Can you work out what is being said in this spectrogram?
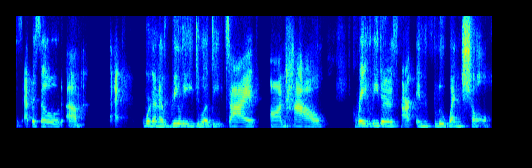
This episode, um, I, we're going to really do a deep dive on how great leaders are influential.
